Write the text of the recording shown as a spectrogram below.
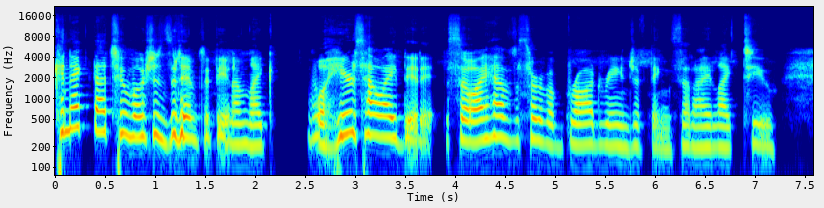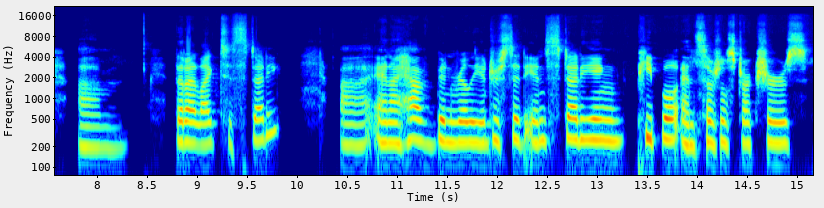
connect that to emotions and empathy. And I'm like, well, here's how I did it. So I have sort of a broad range of things that I like to um, that I like to study uh, and I have been really interested in studying people and social structures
